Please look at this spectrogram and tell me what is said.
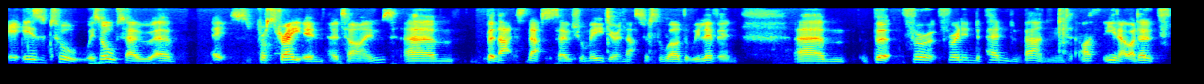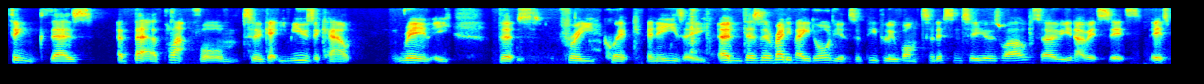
it is a tool. It's also a it's frustrating at times. Um, but that's that's social media, and that's just the world that we live in. Um, but for for an independent band, I, you know, I don't think there's a better platform to get your music out really that's free, quick, and easy. And there's a ready-made audience of people who want to listen to you as well. So you know, it's it's it's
